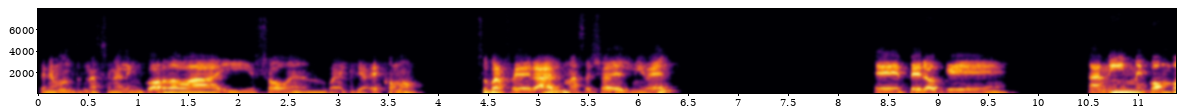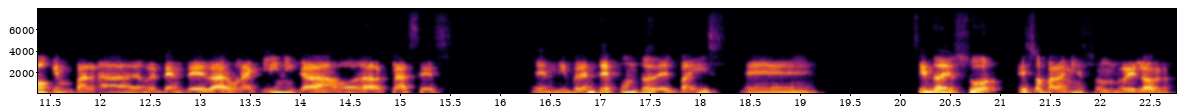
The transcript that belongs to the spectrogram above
tenemos un nacional en Córdoba y show en cualquier. Es como súper federal, más allá del nivel. Eh, pero que a mí me convoquen para de repente dar una clínica o dar clases en diferentes puntos del país, eh, siendo del sur, eso para mí es un re logro.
